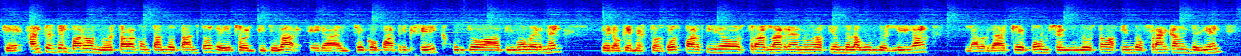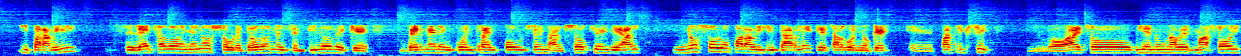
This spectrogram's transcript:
que antes del parón no estaba contando tanto, de hecho el titular era el checo Patrick Schick junto a Timo Werner, pero que en estos dos partidos tras la reanudación de la Bundesliga, la verdad es que Poulsen lo estaba haciendo francamente bien y para mí se le ha echado de menos sobre todo en el sentido de que Werner encuentra en Poulsen al socio ideal no solo para habilitarle, que es algo en lo que eh, Patrick Schick lo ha hecho bien una vez más hoy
